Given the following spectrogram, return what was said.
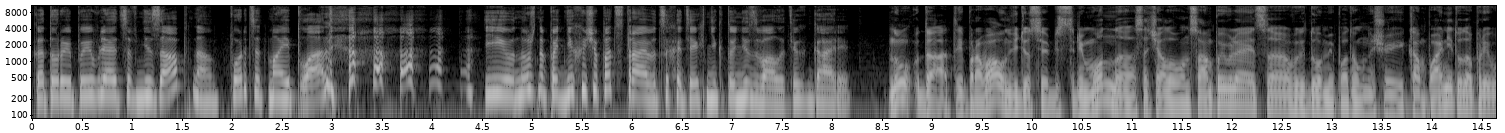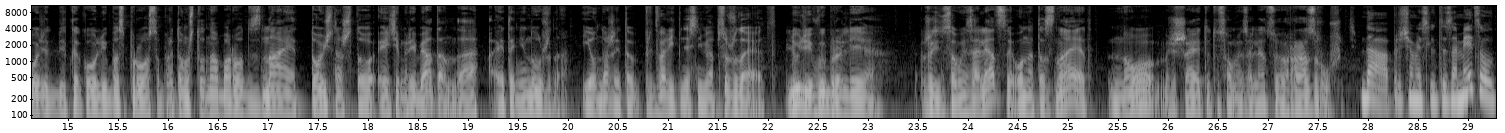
которые появляются внезапно, портят мои планы. И нужно под них еще подстраиваться, хотя их никто не звал, этих Гарри. Ну да, ты права, он ведет себя бесцеремонно. Сначала он сам появляется в их доме, потом он еще и компании туда приводит без какого-либо спроса, при том, что наоборот знает точно, что этим ребятам, да, это не нужно. И он даже это предварительно с ними обсуждает. Люди выбрали жизнь в самоизоляции, он это знает, но решает эту самоизоляцию разрушить. Да, причем, если ты заметил,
